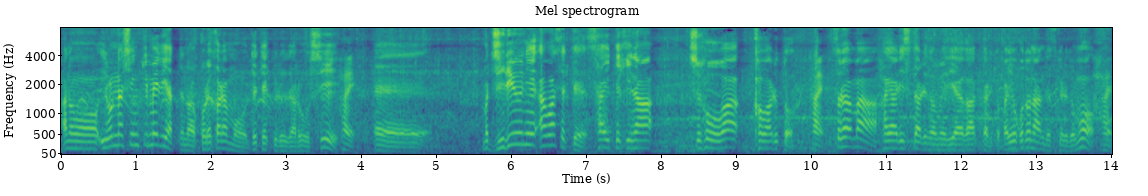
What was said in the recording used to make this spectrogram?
あ、あのーいろんな新規メディアっていうのはこれからも出てくるだろうし、はい。えーまあ、時流に合わせて最適な手法は変わると。はい。それはまあ、流行り廃りのメディアがあったりとかいうことなんですけれども、はい。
